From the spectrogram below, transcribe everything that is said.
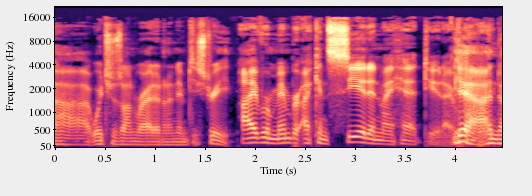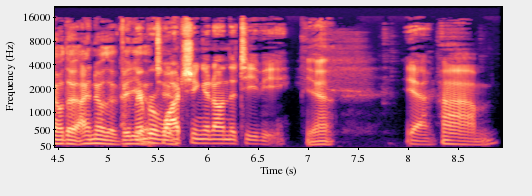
uh, which was on Riot on an Empty Street. I remember, I can see it in my head, dude. I yeah, I know the I know the video. I remember too. watching it on the TV. Yeah. Yeah. Um,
